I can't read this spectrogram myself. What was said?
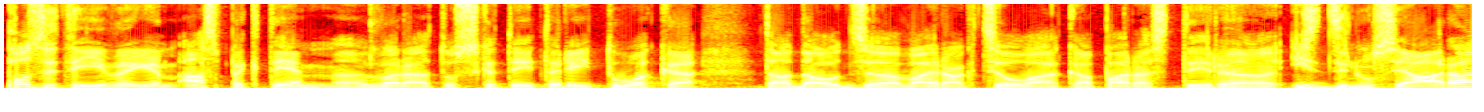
pozitīvajiem aspektiem eh, varētu uzskatīt arī to, ka tā daudz eh, vairāk cilvēku kā parasti ir izdzinusi ārā,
